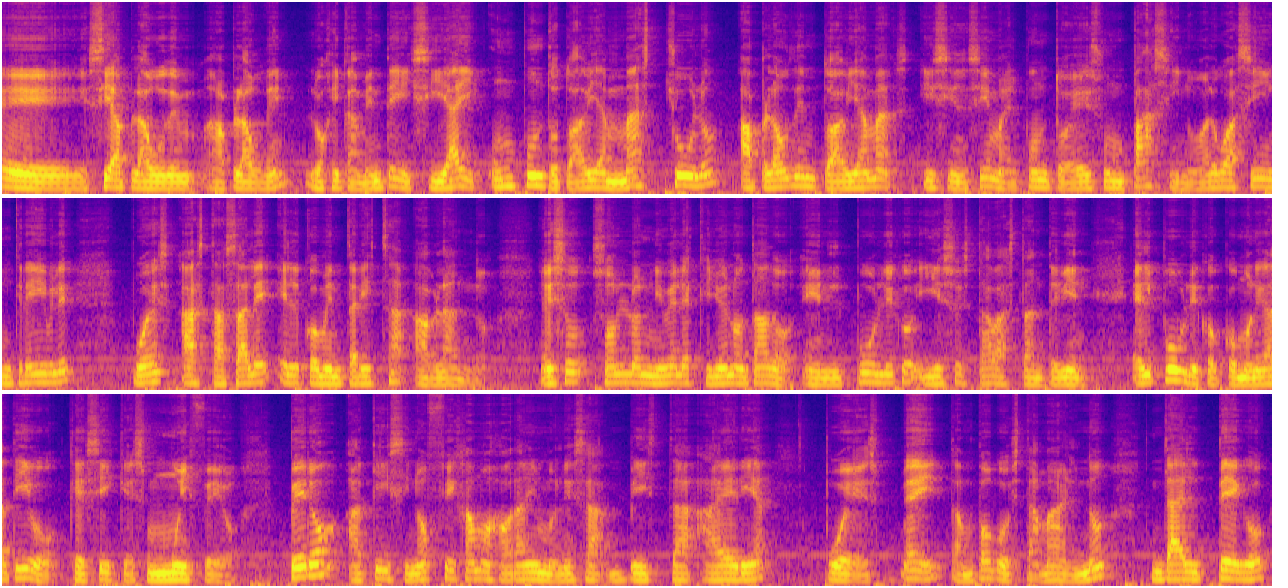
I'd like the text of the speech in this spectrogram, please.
eh, si aplauden, aplauden, lógicamente, y si hay un punto todavía más chulo, aplauden todavía más. Y si encima el punto es un passing o algo así increíble, pues hasta sale el comentarista hablando. Esos son los niveles que yo he notado en el público y eso está bastante bien. El público como negativo, que sí, que es muy feo. Pero aquí si nos fijamos ahora mismo en esa vista aérea, pues hey, tampoco está mal, ¿no? Da el pego,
